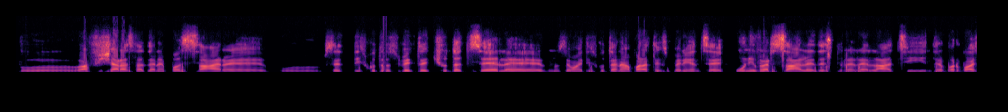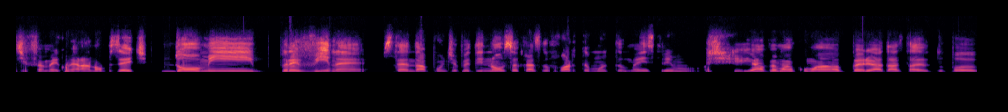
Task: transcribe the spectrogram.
uh, afișarea asta de nepăsare, uh, se discută subiecte ciudățele, nu se mai discută neapărat experiențe universale despre relații între bărbați și femei cum era în 80. 2000 revine, stand-up începe din nou să crească foarte mult în mainstream și avem acum perioada asta după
